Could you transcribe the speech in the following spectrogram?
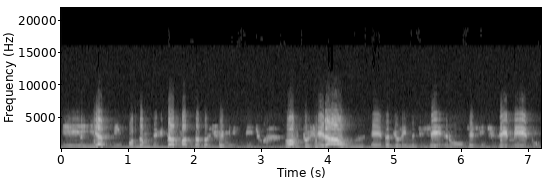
e, e, assim possamos evitar uma situação de feminicídio. No âmbito geral é, da violência de gênero, o que a gente vê mesmo,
